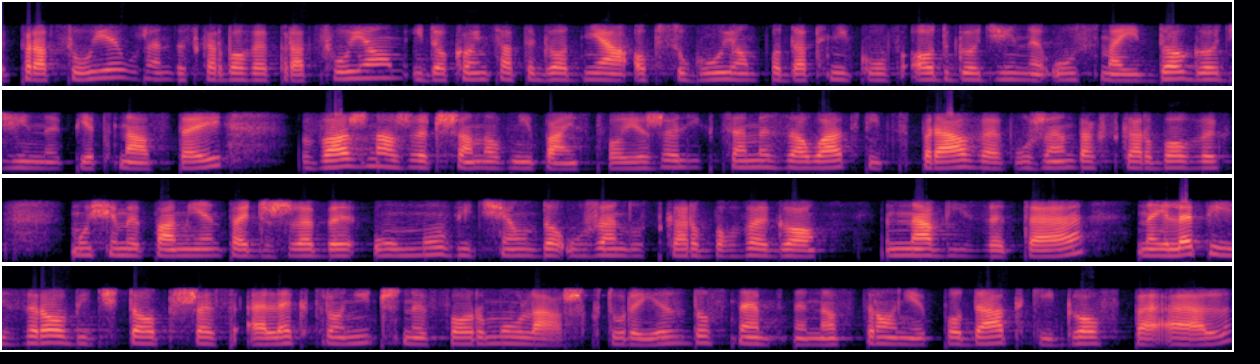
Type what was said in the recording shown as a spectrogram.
y, pracuje, urzędy skarbowe pracują i do końca tygodnia obsługują podatników od godziny 8 do godziny 15. Ważna rzecz, Szanowni Państwo, jeżeli chcemy załatwić sprawę w urzędach skarbowych, musimy pamiętać, żeby umówić się do urzędu skarbowego na wizytę. Najlepiej zrobić to przez elektroniczny formularz, który jest dostępny na stronie podatki.gov.pl,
